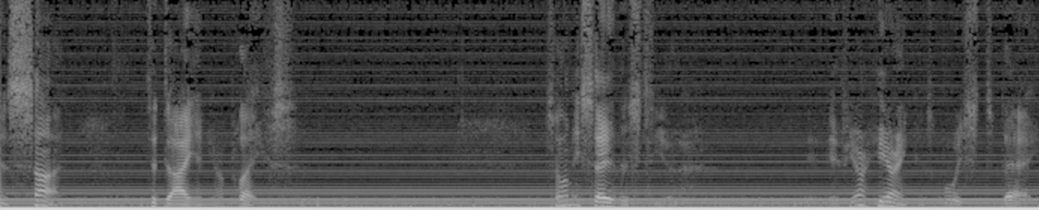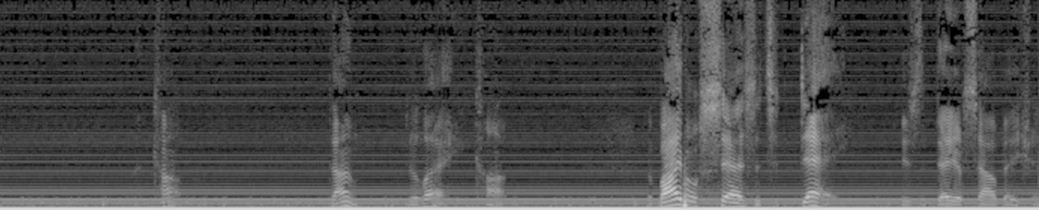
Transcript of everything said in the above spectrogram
his son to die in your place. So let me say this to you hearing his voice today, then come. Don't delay. Come. The Bible says that today is the day of salvation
